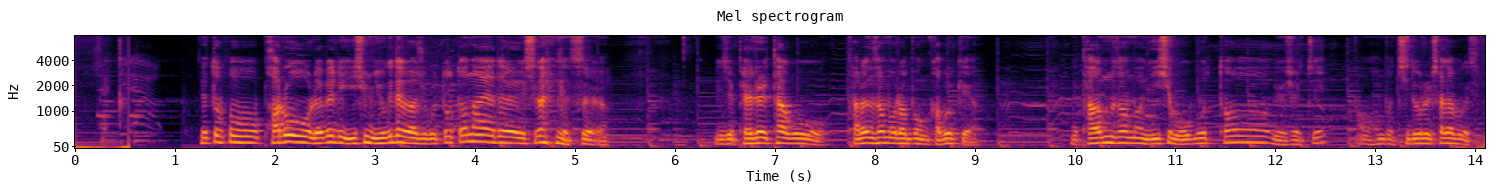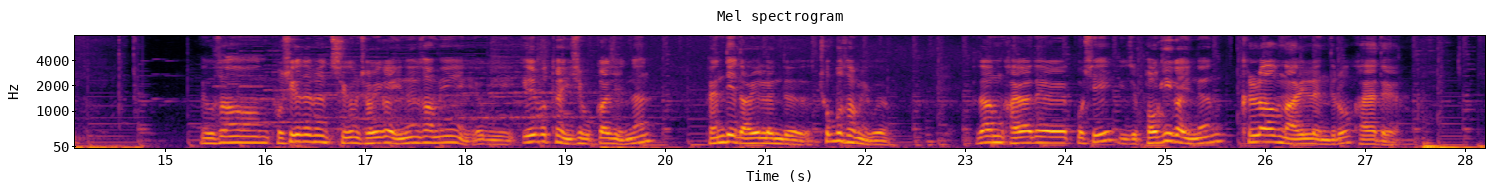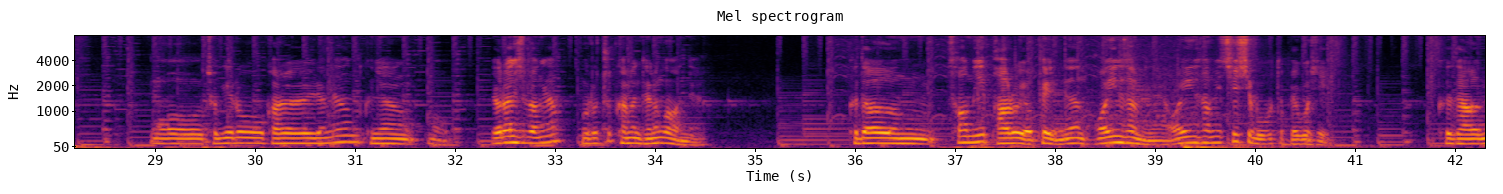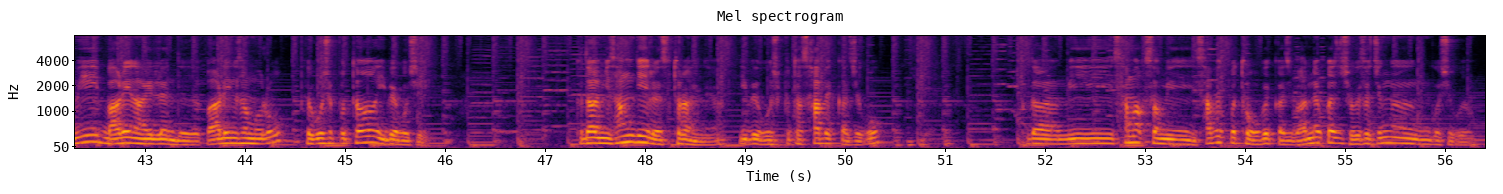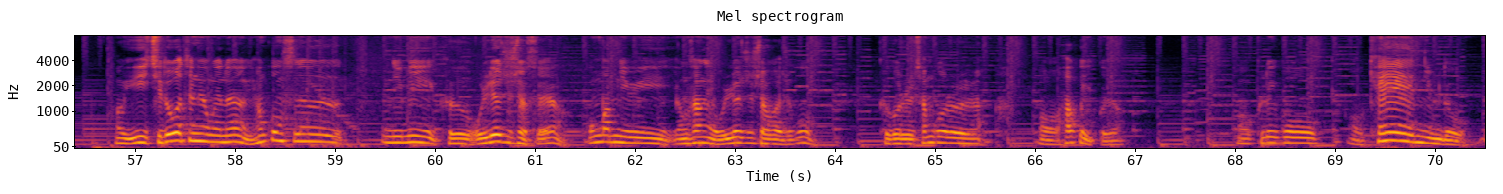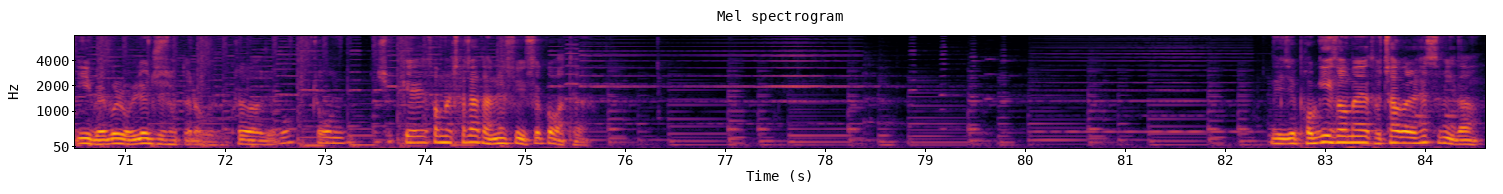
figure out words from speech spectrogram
근데 또뭐 바로 레벨이 26이 돼가지고 또 떠나야 될 시간이 됐어요. 이제 배를 타고 다른 섬으로 한번 가볼게요. 다음 섬은 25부터 몇이었지? 어, 한번 지도를 찾아보겠습니다. 네, 우선 보시게 되면 지금 저희가 있는 섬이 여기 1부터 25까지 있는 밴딧 아일랜드 초보섬이고요. 그 다음 가야 될 곳이 이제 버기가 있는 클라운 아일랜드로 가야 돼요. 뭐 저기로 가려면 그냥 뭐 11시 방향으로 쭉 가면 되는 것 같네요. 그 다음 섬이 바로 옆에 있는 어인섬이네요. 어인섬이 75부터 150. 그 다음이 마린 아일랜드 마린 섬으로 150부터 250. 그 다음이 상디 레스토랑이네요. 250부터 400까지고. 그 다음이 사막섬이 400부터 500까지 만렙까지 저기서 찍는 곳이고요. 어, 이 지도 같은 경우에는 형꽁스님이 그 올려주셨어요. 꽁밥님이 영상에 올려주셔가지고 그거를 참고를 어, 하고 있고요. 어, 그리고 어, 케님도 이 맵을 올려주셨더라고요. 그래가지고 조금 쉽게 섬을 찾아다닐 수 있을 것 같아요. 네, 이제 버기섬에 도착을 했습니다.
